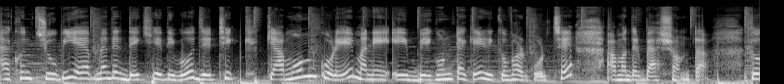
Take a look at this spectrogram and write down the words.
এখন চুবিয়ে আপনাদের দেখিয়ে দিব যে ঠিক কেমন করে মানে এই বেগুনটাকে রিকভার করছে আমাদের বেসনটা। তো,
